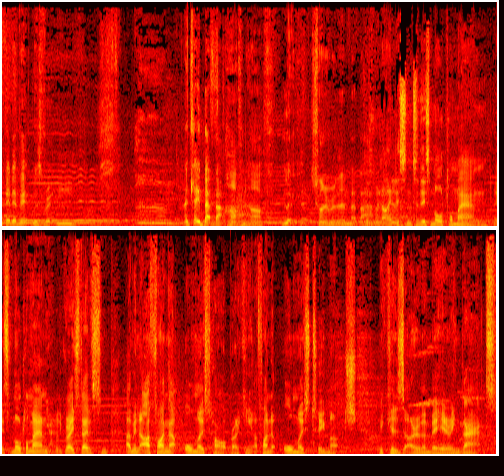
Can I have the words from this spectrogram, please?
bit of it was written. um, I'd say about, about half and half. Look, trying to remember Because back. when I listen to this Mortal Man, it's Mortal Man with Grace Davidson. I mean, I find that almost heartbreaking. I find it almost too much because I remember hearing that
